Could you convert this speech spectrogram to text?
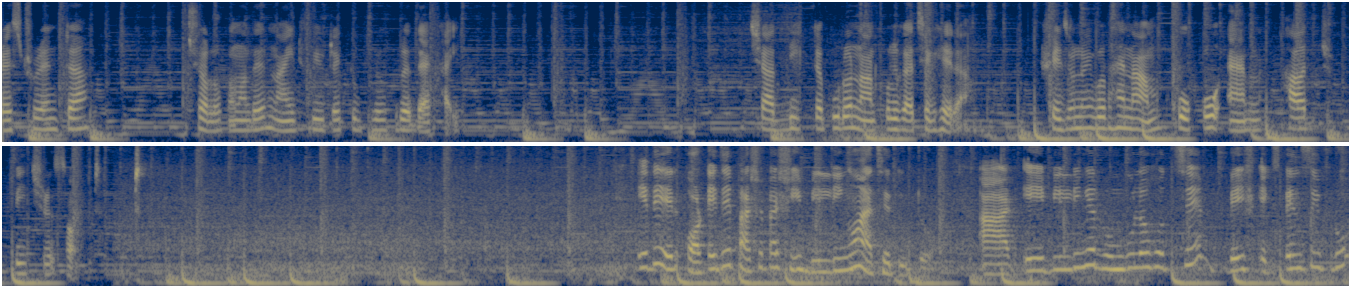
রেস্টুরেন্টটা। চলো তোমাদের নাইট ভিউটা একটু ঘুরে ঘুরে দেখাই। চারদিকটা পুরো নারকোল গাছে ঘেরা। সেই জন্যই বোধহয় নাম Coco and Heart beach resort এদের কটেজের পাশাপাশি বিল্ডিংও আছে দুটো। আর এই বিল্ডিংয়ের রুমগুলো হচ্ছে বেশ এক্সপেন্সিভ রুম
